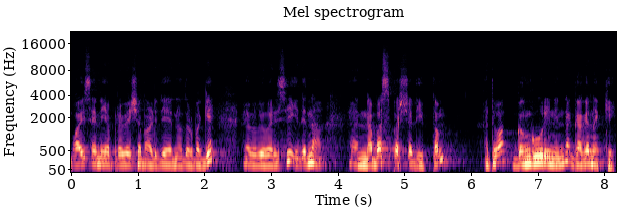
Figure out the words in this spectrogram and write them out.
ವಾಯುಸೇನೆಯ ಪ್ರವೇಶ ಮಾಡಿದೆ ಅನ್ನೋದ್ರ ಬಗ್ಗೆ ವಿವರಿಸಿ. ಇದನ್ನು ನಭಸ್ಪರ್ಶ ದೀಪ್ತಂ ಅಥವಾ ಗಂಗೂರಿನಿಂದ ಗಗನಕ್ಕೆ.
